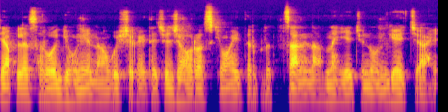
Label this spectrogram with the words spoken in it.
ते आपल्याला सर्व घेऊन येणं आवश्यक आहे. त्याचे झेरॉक्स किंवा इतर प्रत चालणार नाही याची नोंद घ्यायची आहे.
